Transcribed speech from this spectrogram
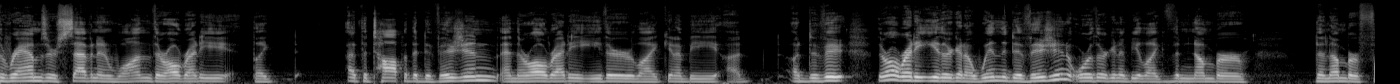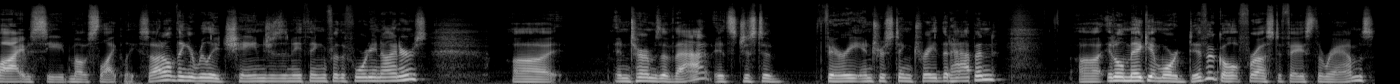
the Rams are seven and one. They're already like at the top of the division, and they're already either like gonna be a a divi- They're already either gonna win the division or they're gonna be like the number the number five seed most likely. So I don't think it really changes anything for the 49ers. Uh, in terms of that, it's just a very interesting trade that happened. Uh, it'll make it more difficult for us to face the Rams,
